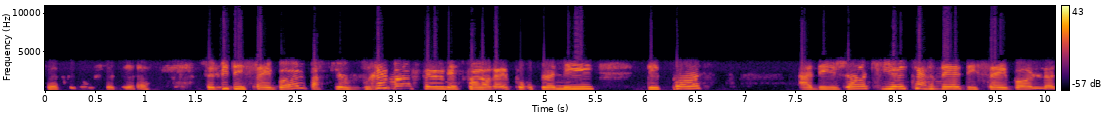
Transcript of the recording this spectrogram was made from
chef je te dirais. Celui des symboles, parce qu'il a vraiment fait un effort hein, pour donner des postes à des gens qui incarnaient des symboles.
